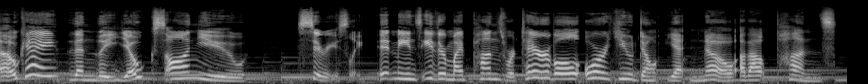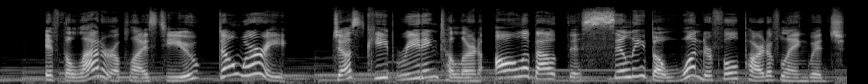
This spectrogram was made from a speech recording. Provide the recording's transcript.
Okay, then the yolk's on you. Seriously, it means either my puns were terrible or you don't yet know about puns. If the latter applies to you, don't worry. Just keep reading to learn all about this silly but wonderful part of language.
